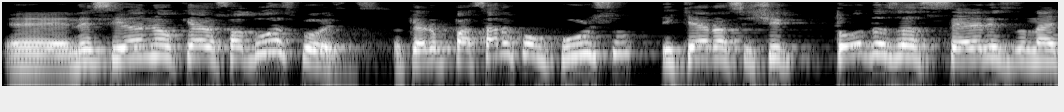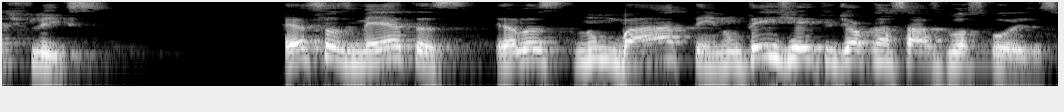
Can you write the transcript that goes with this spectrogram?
é, nesse ano eu quero só duas coisas. Eu quero passar no concurso e quero assistir todas as séries do Netflix. Essas metas, elas não batem, não tem jeito de alcançar as duas coisas.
